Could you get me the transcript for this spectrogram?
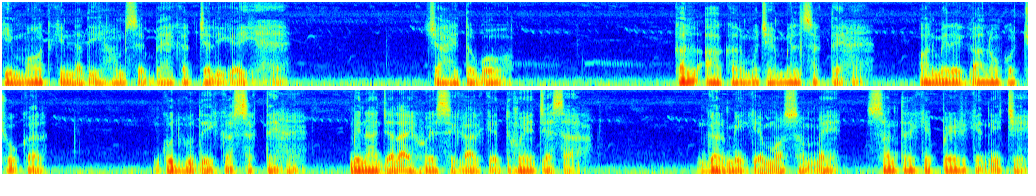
कि मौत की नदी हमसे बहकर चली गई है। चाहे तो वो कल आकर मुझे मिल सकते हैं और मेरे गालों को छूकर गुदगुदी कर सकते हैं, बिना जलाए हुए सिगार के धुएँ जैसा। गर्मी के मौसम में संतरे के पेड़ के नीचे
